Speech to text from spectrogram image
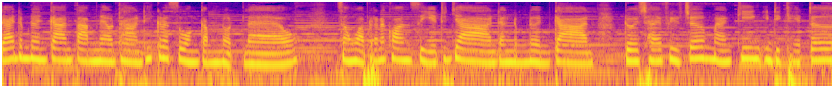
ได้ดำเนินการตามแนวทางที่กระทรวงกำหนดแล้ว จังหวัดพระนครศรีอยุธยาดังดำเนินการ โดยใช้ Future Marking Indicator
